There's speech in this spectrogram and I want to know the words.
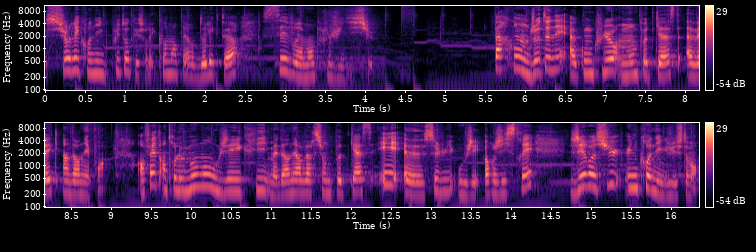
sur les chroniques plutôt que sur les commentaires de lecteurs, c'est vraiment plus judicieux? Par contre, je tenais à conclure mon podcast avec un dernier point. En fait, entre le moment où j'ai écrit ma dernière version de podcast et euh, celui où j'ai enregistré, j'ai reçu une chronique justement.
